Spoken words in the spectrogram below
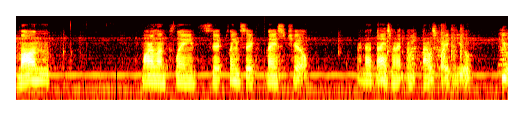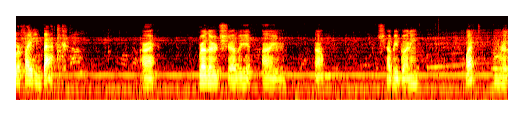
Mon... Marlon plain sick, plain sick, nice, chill. Not nice when I, when I was fighting you. You were fighting back. Alright. Brother Chubby, I'm... Oh. Chubby Bunny. What? I'm re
